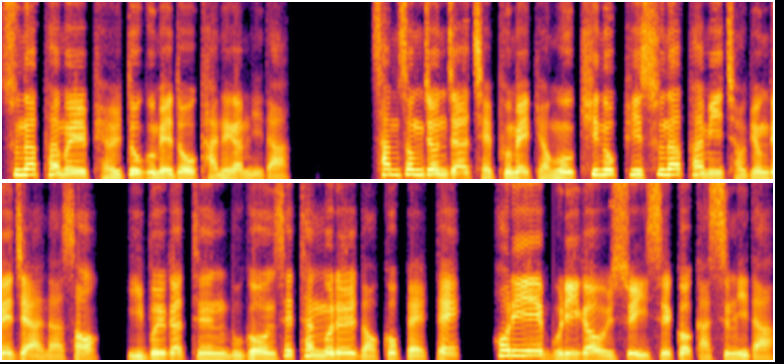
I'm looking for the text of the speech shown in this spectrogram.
수납함을 별도 구매도 가능합니다. 삼성전자 제품의 경우 키높이 수납함이 적용되지 않아서 이불 같은 무거운 세탁물을 넣고 뺄 때 허리에 무리가 올 수 있을 것 같습니다.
